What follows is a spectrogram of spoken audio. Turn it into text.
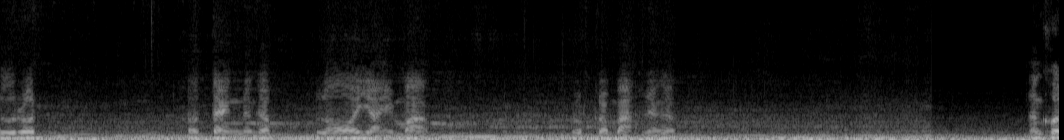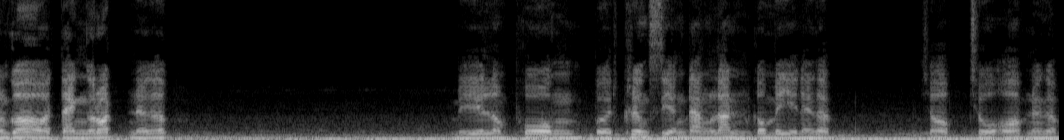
ดูรถเขาแต่งนะครับล้อใหญ่มาก รถกระบะนะครับบางคนก็แต่งรถนะครับ มีลำโพงเปิดเครื่องเสียงดังลั่นก็มีนะครับ ชอบโชว์ออฟนะครับ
